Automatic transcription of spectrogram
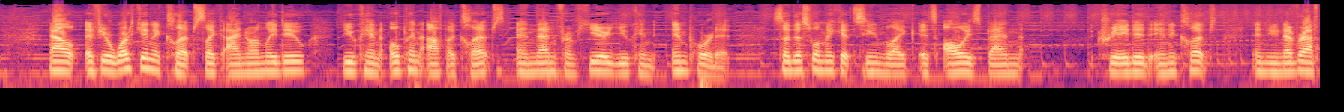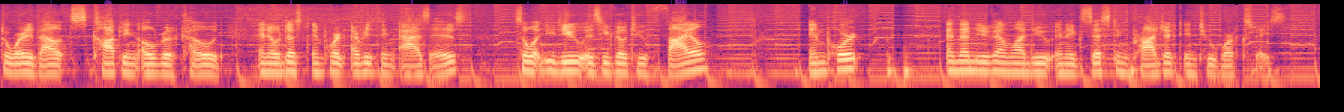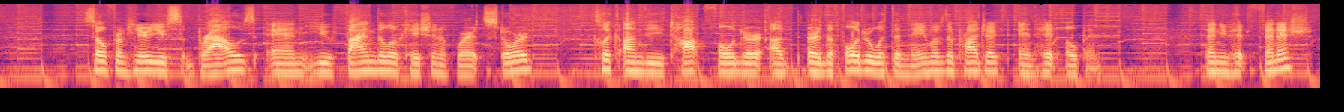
Now if you're working in Eclipse like I normally do you can open up Eclipse and then from here you can import it. So this will make it seem like it's always been created in Eclipse and you never have to worry about copying over code and it'll just import everything as is. So what you do is you go to File, Import, and then you're going to want to do an existing project into Workspace. So from here you browse and you find the location of where it's stored. Click on the top folder of, or the folder with the name of the project and hit open. Then you hit finish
